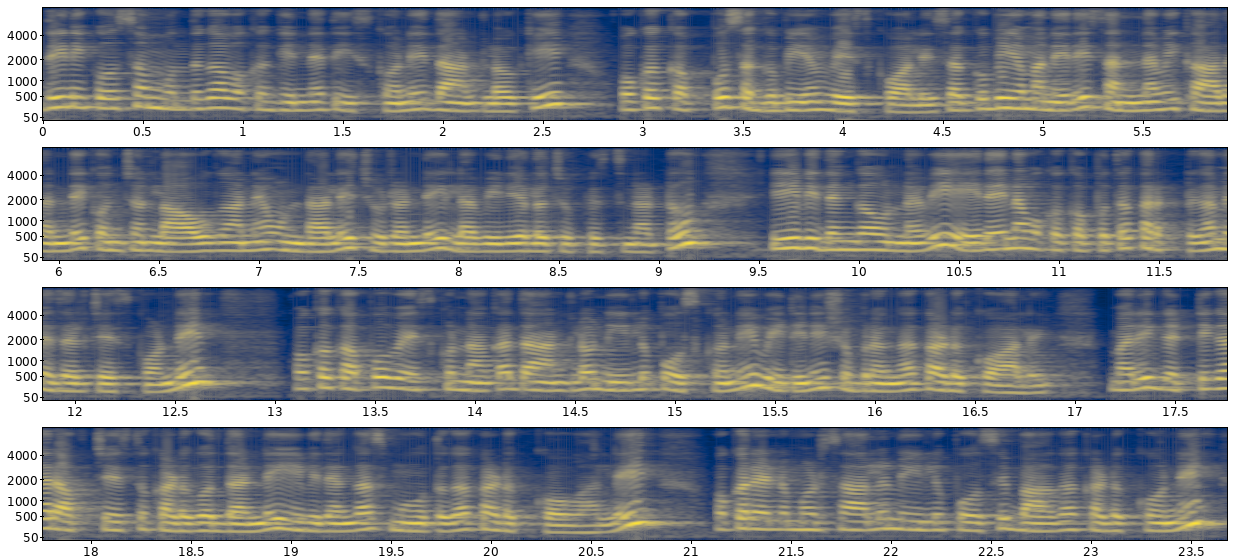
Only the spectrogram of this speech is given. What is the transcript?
దీనికోసం ముందుగా ఒక గిన్నె తీసుకొని దాంట్లోకి ఒక కప్పు సగ్గుబియ్యం వేసుకోవాలి. సగ్గుబియ్యం అనేది సన్నవి కాదండి కొంచెం లావుగానే ఉండాలి. చూడండి ఇలా వీడియోలో చూపిస్తున్నట్టు ఈ విధంగా ఉన్నవి. ఏదైనా ఒక కప్పుతో కరెక్ట్గా మెజర్ చేసుకోండి. ఒక కప్పు వేసుకున్నాక దాంట్లో నీళ్ళు పోసుకొని వీటిని శుభ్రంగా కడుక్కోవాలి. మరి గట్టిగా రఫ్ చేస్తూ కడగొద్దండి. ఈ విధంగా స్మూత్గా కడుక్కోవాలి. ఒక రెండు మూడు సార్లు నీళ్ళు పోసి బాగా కడుక్కొని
